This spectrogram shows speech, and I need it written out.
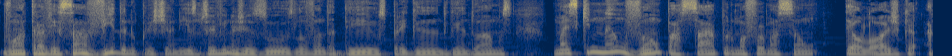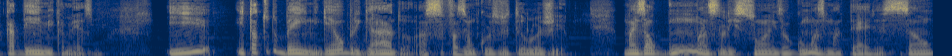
vão atravessar a vida no cristianismo, servindo a Jesus, louvando a Deus, pregando, ganhando almas, mas que não vão passar por uma formação teológica acadêmica mesmo. E está tudo bem, ninguém é obrigado a fazer um curso de teologia. Mas algumas lições, algumas matérias são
